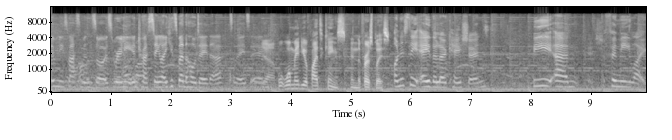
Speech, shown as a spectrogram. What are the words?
so many specimens as well. It's really interesting. Like you could spend the whole day there. It's amazing. Yeah. What made you apply to King's in the first place? Honestly, A, the location. B, um, for me, like,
